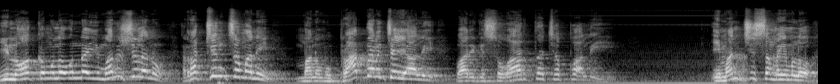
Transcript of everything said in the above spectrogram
ఈ లోకములో ఉన్న ఈ మనుషులను రక్షించమని మనము ప్రార్థన చేయాలి. వారికి సువార్త చెప్పాలి. ఈ మంచి సమయంలో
